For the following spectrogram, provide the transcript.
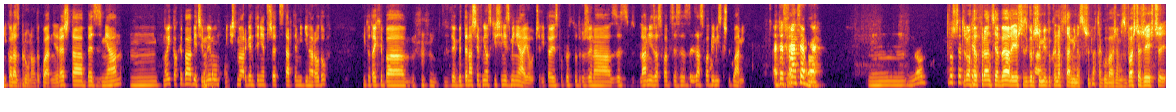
Nicolas Bruno, dokładnie. Reszta bez zmian. Mm, no i to chyba, wiecie, my mówiliśmy o Argentynie przed startem Ligi Narodów i tutaj chyba jakby te nasze wnioski się nie zmieniają, czyli to jest po prostu drużyna ze, dla mnie za, słab, ze, ze, za słabymi skrzydłami. A to jest Francja B. Mm, no, troszeczkę... Trochę Francja B, ale jeszcze z gorszymi wykonawcami na skrzydłach, tak uważam. Zwłaszcza, że jeszcze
